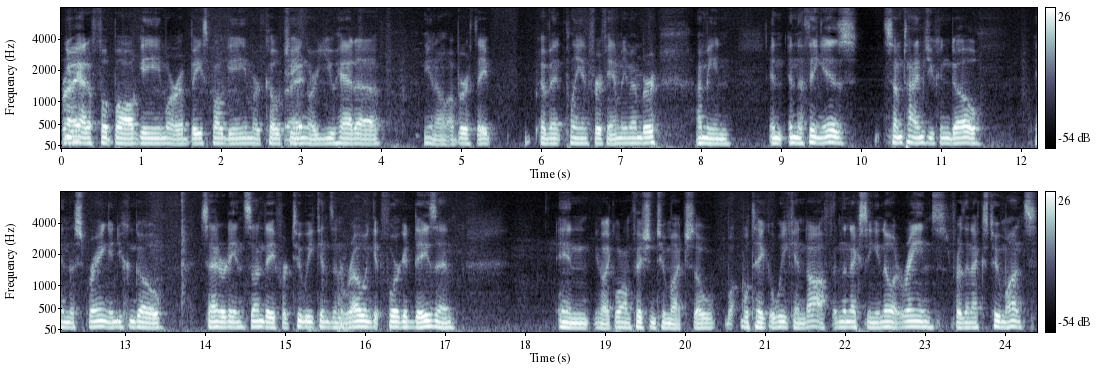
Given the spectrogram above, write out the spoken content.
Right. you had a football game or a baseball game or coaching, Right. or you had a, you know, a birthday event planned for a family member. I mean, and and the thing is, sometimes you can go in the spring and you can go Saturday and Sunday for two weekends in a row and get four good days in and you're like, well, I'm fishing too much, so we'll take a weekend off. And the next thing you know, it rains for the next two months,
